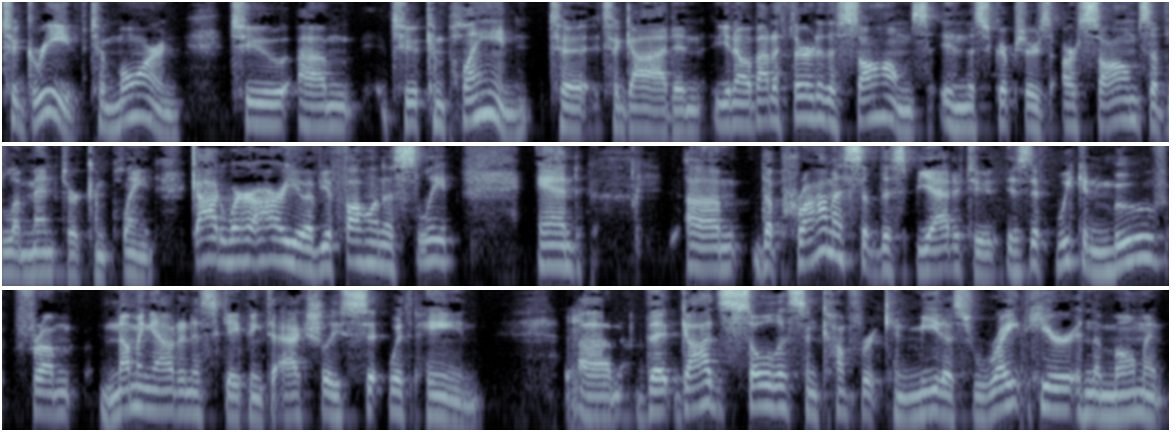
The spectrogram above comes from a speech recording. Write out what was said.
to grieve, to mourn, to um, to complain to to God. And you know, about a third of the psalms in the scriptures are psalms of lament or complaint. God, where are you? Have you fallen asleep? And um, the promise of this beatitude is if we can move from numbing out and escaping to actually sit with pain, hmm. um, that God's solace and comfort can meet us right here in the moment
